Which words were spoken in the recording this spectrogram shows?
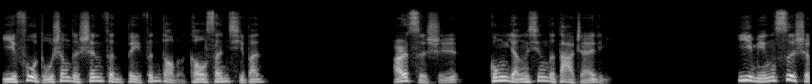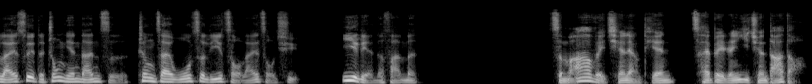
以复读生的身份被分到了高三七班。而此时，公阳兴的大宅里，一名四十来岁的中年男子正在屋子里走来走去，一脸的烦闷。怎么阿伟前两天才被人一拳打倒，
